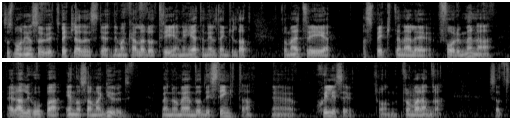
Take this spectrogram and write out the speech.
så småningom så utvecklades det, det man kallar då treenigheten, helt enkelt att de här tre aspekterna eller formerna är allihopa en och samma Gud, men de är ändå distinkta, eh, skiljer sig från, från varandra. Så att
